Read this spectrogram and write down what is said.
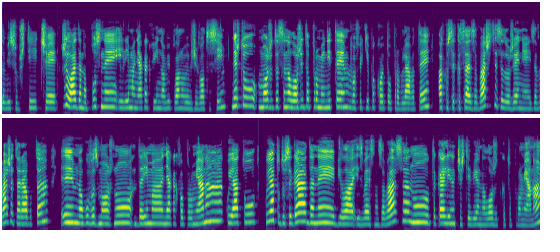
да ви съобщи, че желая да напусне или има някакви нови планове в живота си. Нещо може да се наложи да промените в екипа, който управлявате. Ако се касае за вашите задължения и за вашата работа, е много възможно да има някаква промяна, която, която до сега да не е била известна за вас, но така или иначе ще ви я наложат като промяна.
